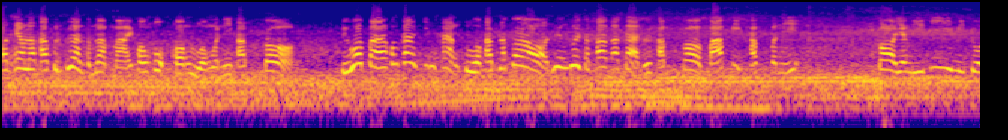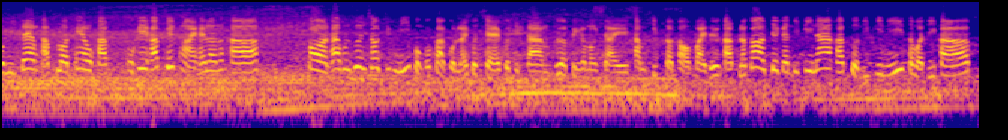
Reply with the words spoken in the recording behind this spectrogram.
อดแห้วแล้วครับเพื่อนๆสำหรับหมายคลองหกคลองหลวงวันนี้ครับ ก็ถือว่าปลาค่อนข้างกินห่างตัวครับ แล้วก็เนื่องด้วยสภาพอากาศด้วยครับ ก็ฟ้าปิดครับวันนี้ ก็ยังดีที่มีตัวมีแต้มครับรอดแห้วครับ โอเคครับ เช็คหมายให้แล้วนะครับก็ถ้าเพื่อนๆชอบคลิปนี้ผมก็ฝากกดไลค์กดแชร์กดติดตาม เพื่อเป็นกำลังใจทำคลิปต่อๆไปด้วยครับ แล้วก็เจอกัน EP หน้าครับ ส่วน EP นี้สวัสดีครับ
